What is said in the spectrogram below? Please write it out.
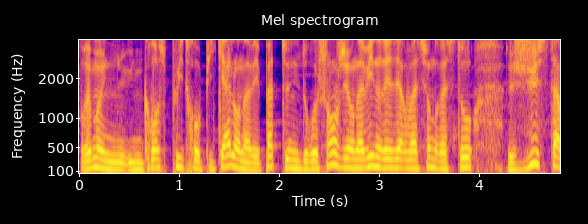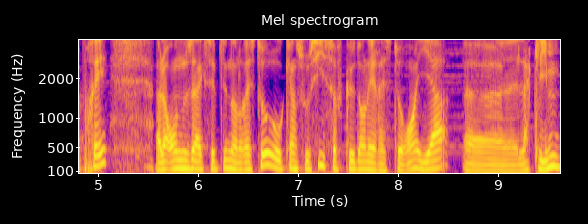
vraiment une, grosse pluie tropicale. On n'avait pas de tenue de rechange et on avait une réservation de resto juste après. Alors on nous a accepté dans le resto, aucun souci, sauf que dans les restaurants il y a euh, la clim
